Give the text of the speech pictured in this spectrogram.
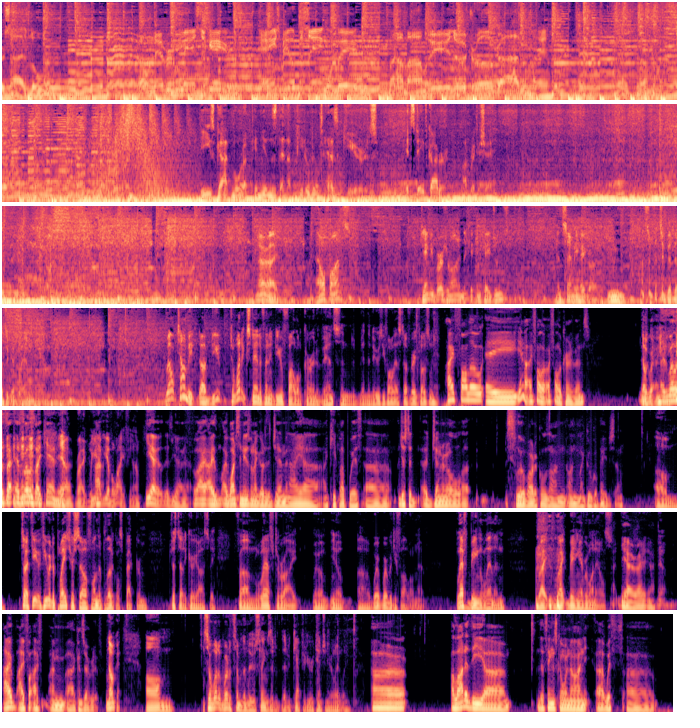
oversized load. Don't never miss a gear, ain't spilt a single beer. My mama is a truck driving man. He's got more opinions than a Peterbilt has gears. It's Dave Carter on Ricochet. All right. Alphonse, Jamie Bergeron in the Kicking Cajuns, and Sammy Hagar. That's, a, that's a good. That's a good win. Well, tell me, uh, do you to what extent, if any, do you follow current events and in the news? You follow that stuff very closely. I follow a yeah. I follow I follow current events. As, Okay. well, as well as I, as well as I can. Yeah, right. Well, you I- have, you have a life, you know. Yeah, yeah. yeah. I, I I watch the news when I go to the gym, and I uh, I keep up with uh, just a, a general uh, slew of articles on on my Google page. So Um, so if you if you were to place yourself on the political spectrum, just out of curiosity, from left to right, well, you know, uh, where where would you fall on that? Left being Lenin, right right being everyone else. yeah, right. Yeah, Yeah. I I I am uh, conservative. Okay. Um, so what are, what are some of the news things that have, that have captured your attention here lately? Uh, a lot of the uh, the things going on uh, with uh,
